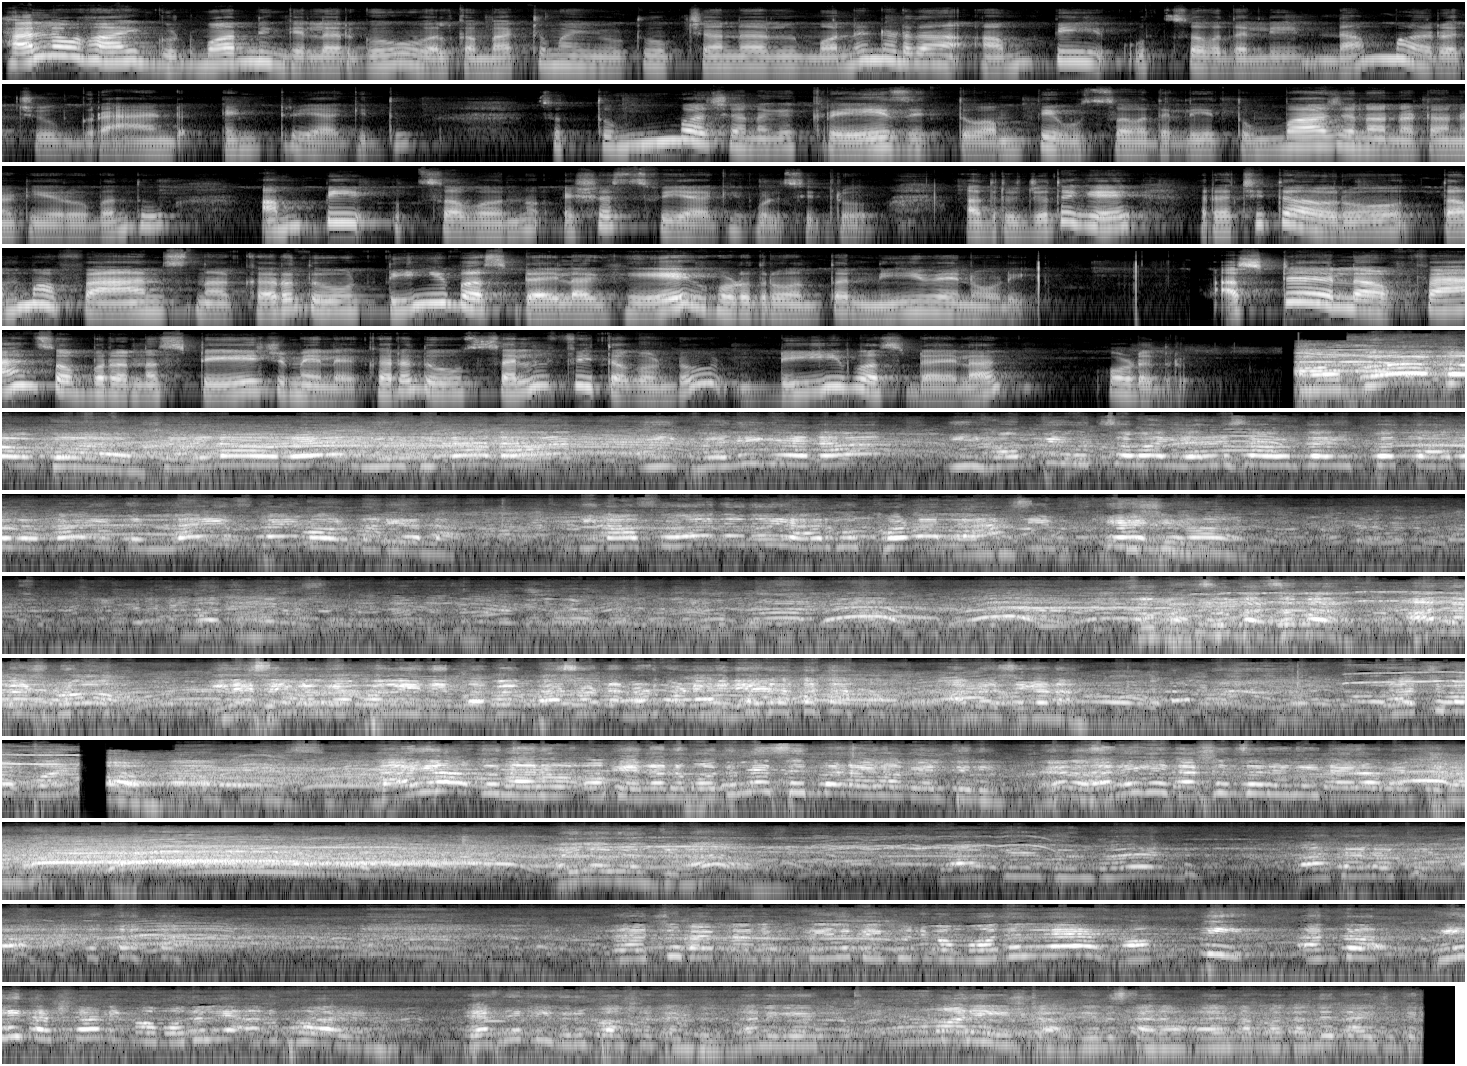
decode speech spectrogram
Hello hi good morning ಎಲ್ಲರಿಗೂ. Welcome back to my YouTube channel ಮೊನ್ನೆ ನಡೆದ ಹಂಪಿ ಉತ್ಸವದಲ್ಲಿ ನಮ್ಮ ರಚ್ಚು ಗ್ರ್ಯಾಂಡ್ ಎಂಟ್ರಿ ಆಗಿದ್ದು ಸೊ ತುಂಬ ಚೆನ್ನಾಗಿ ಕ್ರೇಜ್ ಇತ್ತು ಹಂಪಿ ಉತ್ಸವದಲ್ಲಿ. ತುಂಬ ಜನ ನಟ ನಟಿಯರು ಬಂದು ಹಂಪಿ ಉತ್ಸವವನ್ನು ಯಶಸ್ವಿಯಾಗಿಗೊಳಿಸಿದರು. ಅದರ ಜೊತೆಗೆ ರಚಿತಾ ಅವರು ತಮ್ಮ ಫ್ಯಾನ್ಸ್ನ ಕರೆದು ಟೀ ಬಸ್ ಡೈಲಾಗ್ ಹೇಗೆ ಹೊಡೆದ್ರು ಅಂತ ನೀವೇ ನೋಡಿ. ಅಷ್ಟೇ ಅಲ್ಲ ಫ್ಯಾನ್ಸ್ ಒಬ್ಬರನ್ನು ಸ್ಟೇಜ್ ಮೇಲೆ ಕರೆದು ಸೆಲ್ಫಿ ತಗೊಂಡು ಡಿ ಬಸ್ ಡೈಲಾಗ್ ಹೊಡೆದ್ರು ಈ ಹಂಪಿ ಉತ್ಸವ ಎರಡ್ ಸಾವಿರದ ಇಪ್ಪತ್ತಾರರನ್ನ ಇದು ಲೈಫ್ ಟೈಮ್ ಅವ್ರು ಮರೆಯಲ್ಲ ಇನ್ನು super super super. All the best bro ಇದೇ ಸೈಕಲ್ ಗ್ಯಾಪ್ ಅಲ್ಲಿ ನಿಮ್ ಮೊಬೈಲ್ ಪಾಸ್ವರ್ಡ್ನ ನೋಡ್ಕೊಂಡಿದ್ದೀನಿ. ಆಮೇಲೆ ಸಿಗೋಣ. ಡೈಲಾಗ್ ನಾನು ಓಕೆ ನಾನು ಮೊದಲನೇ ಸಿನಿಮಾ ಡೈಲಾಗ್ ಹೇಳ್ತೀನಿ? ನನಗೆ ದರ್ಶನ್ ಸರ್ ಹೇಳಿ ಡೈಲಾಗ್ ಹೇಳ್ತೀನಿ. ಐ ಲವ್ ಯು ಅಂತೀರಾ? ಯಾಕೆ ಮಾತಾಡಕ್ಕಿಲ್ಲ. ರಾಜು ಮ್ಯಾಮ್ ನಾನು ನಿಮ್ಗೆ ಕೇಳಬೇಕು. ನಿಮ್ಮ ಮೊದಲನೇ ಹಂಪಿ ಅಂತ ಹೇಳಿದ ತಕ್ಷಣ ನಿಮ್ಮ ಮೊದಲನೇ ಅನುಭವ ಏನು? ಡೆಫಿನೆಟ್ಲಿ ವಿರೂಪಾಕ್ಷ ಟೆಂಪಲ್ ನನಗೆ ತುಂಬಾನೇ ಇಷ್ಟ ದೇವಸ್ಥಾನ ನಮ್ಮ ತಂದೆ ತಾಯಿ ಜೊತೆ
